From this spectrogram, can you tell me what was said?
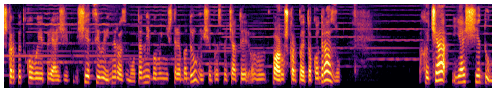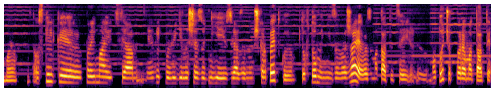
шкарпеткової пряжі ще цілий не розмотаний, бо мені ж треба другий, щоб розпочати е, пару шкарпеток одразу. Хоча я ще думаю, оскільки приймаються відповіді лише з однією зв'язаною шкарпеткою, то хто мені заважає розмотати цей е, моточок, перемотати,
